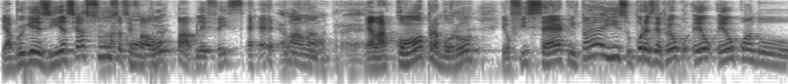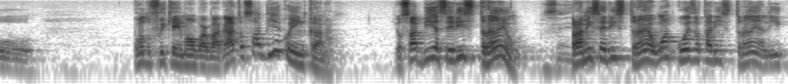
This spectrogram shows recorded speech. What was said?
e a burguesia se assusta. Ela você compra. fala, opa, blefei certo, Ela malandro. Compra, é. Ela compra, morou? Eu fiz certo. Então é isso. Por exemplo, eu, eu, eu quando, quando fui queimar o Barbagato, eu sabia que eu ia em cana. Eu sabia, seria estranho. Para mim seria estranho, alguma coisa estaria estranha ali.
